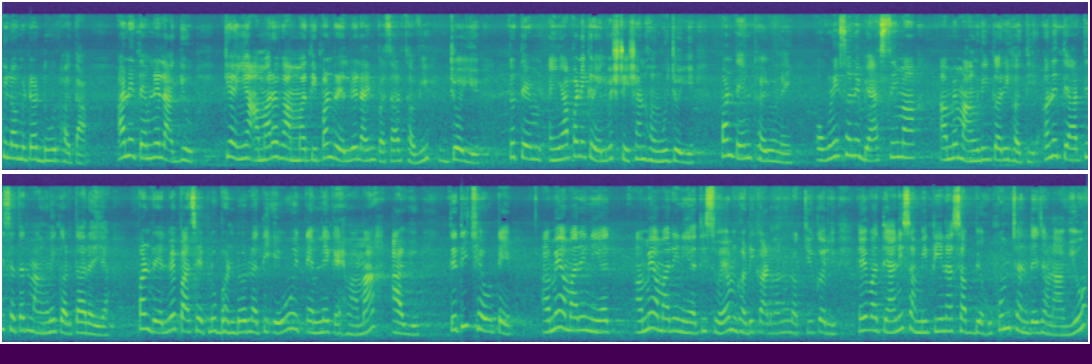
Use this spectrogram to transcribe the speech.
કિલોમીટર દૂર હતા. અને તેમને લાગ્યું કે અહીંયા અમારા ગામમાંથી પણ રેલવે લાઇન પસાર થવી જોઈએ. તો તેમ, અહીંયા પણ એક રેલવે સ્ટેશન હોવું જોઈએ. પણ તેમ થયું નહીં. ઓગણીસો ને બ્યાસીમાં અમે માંગણી કરી હતી અને ત્યારથી સતત માંગણી કરતા રહ્યા. પણ રેલવે પાસે એટલું ભંડોળ નથી એવું તેમને કહેવામાં આવ્યું. તેથી છેવટે અમે અમારી નિયત અમે અમારી નિયતિ સ્વયં ઘડી કાઢવાનું નક્કી કર્યું એવા ત્યાંની સમિતિના સભ્ય હુકુમચંદે જણાવ્યું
